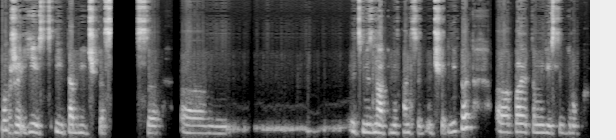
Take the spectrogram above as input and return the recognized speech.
Также есть и табличка с эм, этими знаками в конце учебника, э, поэтому если вдруг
